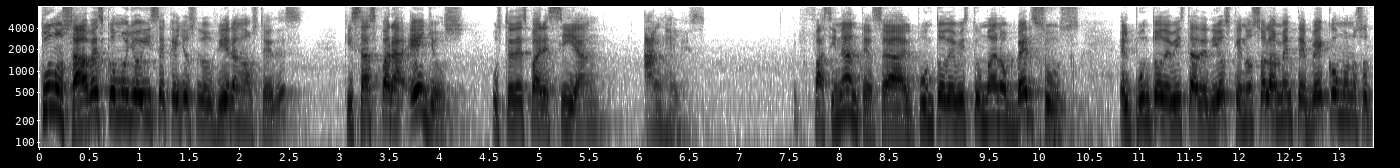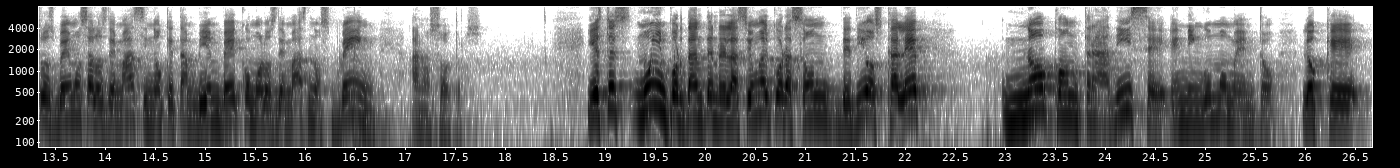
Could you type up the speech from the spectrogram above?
¿Tú no sabes cómo yo hice que ellos los vieran a ustedes? Quizás para ellos ustedes parecían ángeles. Fascinante, o sea, el punto de vista humano versus el punto de vista de Dios que no solamente ve cómo nosotros vemos a los demás, sino que también ve cómo los demás nos ven a nosotros. Y esto es muy importante en relación al corazón de Dios. Caleb no contradice en ningún momento lo que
